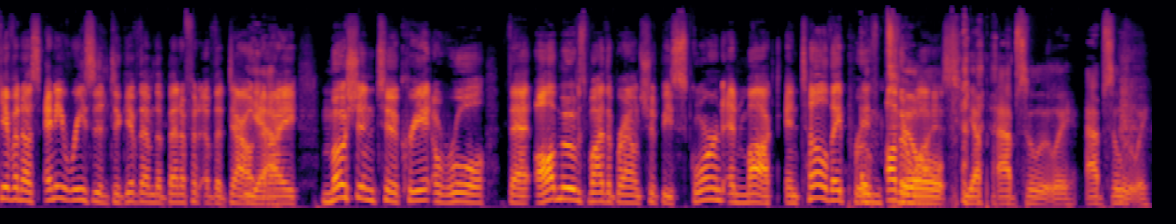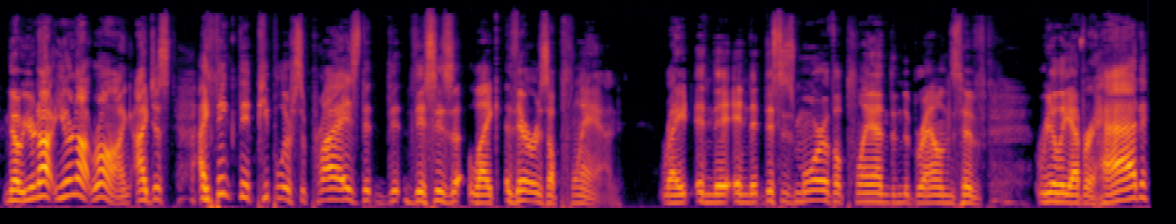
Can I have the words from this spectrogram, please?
given us any reason to give them the benefit of the doubt. Yeah. And I motion to create a rule that all moves by the Browns should be scorned and mocked until they prove Until, otherwise. yep, absolutely, absolutely. No, you're not. You're not wrong. I just, I think that people are surprised that th- this is like there is a plan, right? And that and that this is more of a plan than the Browns have really ever had.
